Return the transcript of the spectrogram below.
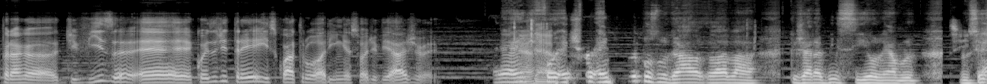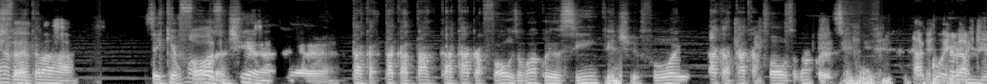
pra divisa é coisa de 3, 4 horinhas só de viagem, velho. É, a gente, é. Foi, a, gente foi, a gente foi pros lugares lá, lá que já era BC, eu lembro. Sim, não sei se foi aquela. Sei que é Falls, não tinha é, Takaka Falls, alguma coisa assim, que a gente foi. Takaka Falls, alguma coisa assim. Takoyaki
